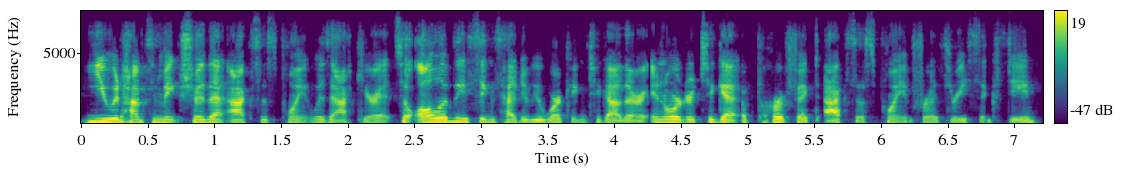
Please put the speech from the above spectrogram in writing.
You would have to make sure that axis point was accurate. So all of these things had to be working together in order to get a perfect axis point for a 360.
